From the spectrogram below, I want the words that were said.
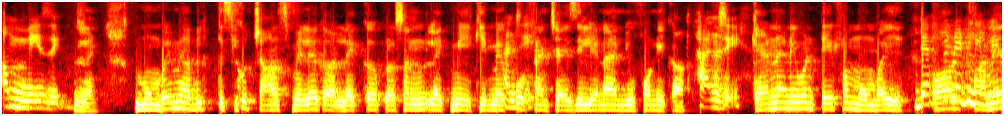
amazing right Mumbai में अभी किसी को चांस मिलेगा लाइक पर्सन लाइक मी कि मेरे को फ्रेंचाइजी लेना है न्यू फोनी का। हाँ जी। Can anyone take from Mumbai और Definitely, थाने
